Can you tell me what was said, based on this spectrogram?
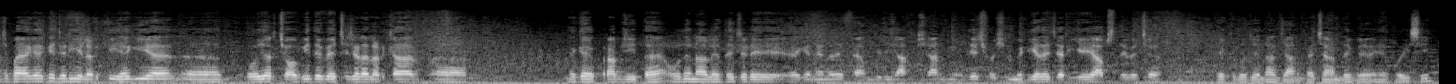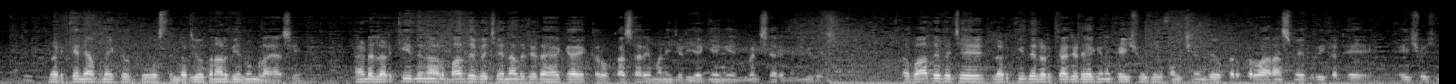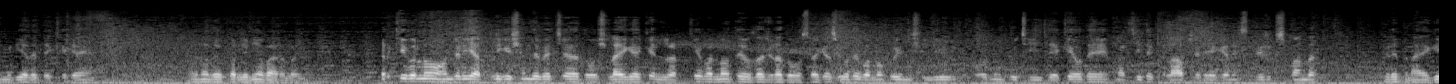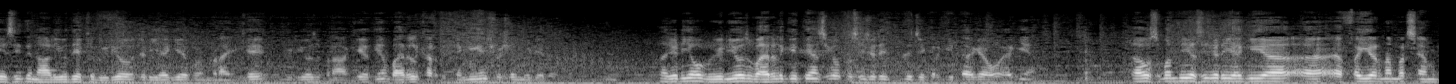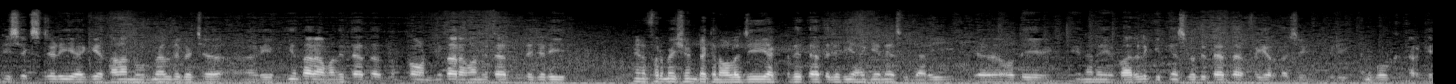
ਚ ਪਾਇਆ ਗਿਆ ਕਿ ਜਿਹੜੀ ਇਹ ਲੜਕੀ ਹੈਗੀ ਆ ਅ, 2024 ਦੇ ਵਿੱਚ ਜਿਹੜਾ ਲੜਕਾ ਅ, ਹੈਗਾ ਪ੍ਰਭਜੀਤ ਹੈ ਉਹਦੇ ਨਾਲ ਇਹਦੇ ਜਿਹੜੇ ਹੈਗੇ ਨੇ ਇਹਨਾਂ ਦੇ ਫੈਮਿਲੀ ਦੀ ਜਾਣ ਪਛਾਣ ਵੀ ਹੁੰਦੀ ਹੈ। ਸੋਸ਼ਲ ਮੀਡੀਆ ਦੇ ਜ਼ਰੀਏ ਆਪਸ ਦੇ ਵਿੱਚ ਇੱਕ ਦੂਜੇ ਨਾਲ ਜਾਣ ਪਹਿਚਾਣ ਦੇ ਹੋਈ ਸੀ। ਲੜਕੇ ਨੇ ਆਪਣੇ ਇੱਕ ਦੋਸਤ ਇੰਦਰਜੋਤ ਨਾਲ ਵੀ ਇਹਨੂੰ ਮਿਲਾਇਆ ਸੀ। ਐਂਡ ਲੜਕੀ ਦੇ ਨਾਲ ਬਾਅਦ ਦੇ ਵਿੱਚ ਇਹਨਾਂ ਦਾ ਜਿਹੜਾ ਹੈਗਾ ਇੱਕ ਰੋਕਾ ਸੈਰੇਮਨੀ ਜਿਹੜੀ ਹੈਗੀ ਅੰਗੇਜਮੈਂਟ ਸੈਰੇਮਨੀ ਵੀ ਹੋਈ ਸੀ। ਤਾਂ ਬਾਅਦ ਦੇ ਵਿੱਚ ਇਹ ਲੜਕੀ ਤੇ ਲੜਕਾ ਜਿਹੜੇ ਹੈਗੇ ਨੇ ਕਈ ਸੋਸ਼ਲ ਫੰਕਸ਼ਨ ਦੇ ਉੱਪਰ ਪਰਿਵਾਰਾਂ ਸਮੇਤ ਵੀ ਇਕੱਠੇ ਕਈ ਸੋਸ਼ਲ ਮੀਡੀਆ ਤੇ ਦੇਖੇ ਗਏ ਆ। ਉਹਨਾਂ ਦੇ ਉੱਪਰ ਜਿਹੜੀਆਂ ਵਾਇਰਲ ਹੋਈਆਂ। ਲੜਕੀ ਵੱਲੋਂ ਹੁਣ ਜਿਹੜੀ ਐਪਲੀਕੇਸ਼ਨ ਦੇ ਵਿੱਚ ਦੋਸ਼ ਲਾਏ ਗਏ ਕਿ ਲੜਕੇ ਵੱਲੋਂ ਤੇ ਉਹਦਾ ਜਿਹੜਾ ਦੋਸਤ ਹੈਗਾ ਸੀ, ਉਹਦੇ ਵੱਲੋਂ ਕੋਈ ਨਸ਼ੀਲੀ, ਉਹਨੂੰ ਕੋਈ ਚੀਜ਼ ਦੇ ਕੇ ਉਹਦੇ ਮਰਜ਼ੀ ਦੇ ਖਿਲਾਫ ਜਿਹੜੇ ਹੈਗੇ ਨੇ ਸਰੀਰਕ ਸੰਬੰਧ ਜਿਹੜੇ ਬਣਾਏ ਗਏ ਸੀ ਤੇ ਨਾਲ ਹੀ ਉਹਦੀ ਇੱਕ ਵੀਡੀਓ ਜਿਹੜੀ ਹੈਗੀ ਹੈ ਬਣਾਈ ਕੇ ਵੀਡੀਓਜ਼ ਬਣਾ ਕੇ ਉਹਦੀਆਂ ਵਾਇਰਲ ਕਰ ਦਿੱਤੀਆਂ ਗਈਆਂ ਸੋਸ਼ਲ ਮੀਡੀਆ ਦੇ ਤਾਂ ਜਿਹੜੀਆਂ ਉਹ ਵੀਡੀਓਜ਼ ਵਾਇਰਲ ਕੀਤੀਆਂ ਸੀ, ਉਹ ਤੁਸੀਂ ਜਿਹੜੀ ਜ਼ਿਕਰ ਕੀਤਾ ਗਿਆ, ਉਹ ਹੈਗੀਆਂ। ਤਾਂ ਉਸ ਸੰਬੰਧੀ ਅਸੀਂ ਜਿਹੜੀ ਹੈਗੀ ਆ ਐਫ ਆਈ ਆਰ ਨੰਬਰ 76 ਜਿਹੜੀ ਹੈਗੀ ਆ ਥਾਣਾ ਨੂਰਮਹਿਲ ਦੇ ਵਿੱਚ ਰੇਪ ਦੀਆਂ ਧਾਰਾਵਾਂ ਦੇ ਤਹਿਤ, ਧਮਕਾਉਣ ਦੀਆਂ ਧਾਰਾਵਾਂ ਦੇ ਤਹਿਤ ਤੇ ਜਿਹੜੀ ਇਨਫੋਰਮੇਸ਼ਨ ਟੈਕਨੋਲੋਜੀ ਐਕਟ ਦੇ ਤਹਿਤ ਜਿਹੜੀਆਂ ਹੈਗੀਆਂ ਨੇ, ਅਸੀਂ ਜਾਰੀ ਉਹਦੇ ਇਹਨਾਂ ਨੇ ਵਾਇਰਲ ਕੀਤੀਆਂ ਸੀ, ਉਹਦੇ ਤਹਿਤ ਐਫ ਆਈ ਆਰ ਦਾ ਜਿਹੜੀ ਇਨਵੋਕ ਕਰਕੇ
